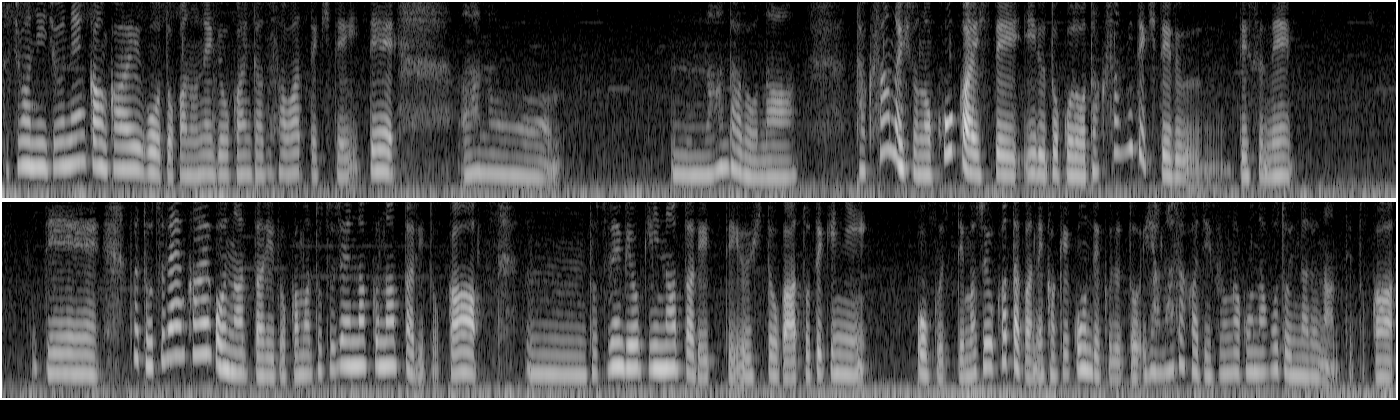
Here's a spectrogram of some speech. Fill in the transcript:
私は20年間介護とかのね業界に携わってきていてあのうんなんだろうなたくさんの人の後悔しているところをたくさん見てきてるんですね。で突然介護になったりとか、まあ、突然亡くなったりとかうん突然病気になったりっていう人が圧倒的に多くって、まあ、そういう方がね駆け込んでくるといやまさか自分がこんなことになるなんてとか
